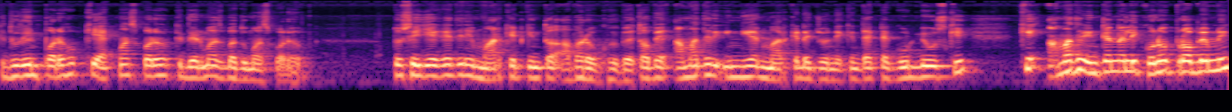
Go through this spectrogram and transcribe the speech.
কি দুদিন পরে হোক, কি এক মাস পরে হোক, কি দেড় মাস বা দু মাস পরে হোক। তো সেই জায়গায় তিনি মার্কেট কিন্তু আবারও ঘুরবে। তবে আমাদের ইন্ডিয়ান মার্কেটের জন্য কিন্তু একটা গুড নিউজ কি কি আমাদের ইন্টারনালি কোনো প্রবলেম নেই।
